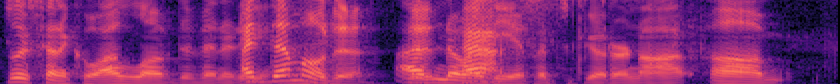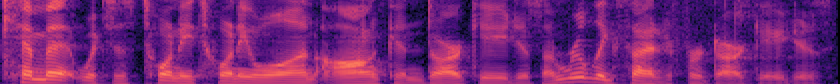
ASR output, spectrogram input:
which looks kind of cool. I love Divinity. I demoed it. I have at no PAX. idea if it's good or not. Um, Kemet, which is 2021, Ankh, and Dark Ages. I'm really excited for Dark Ages.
